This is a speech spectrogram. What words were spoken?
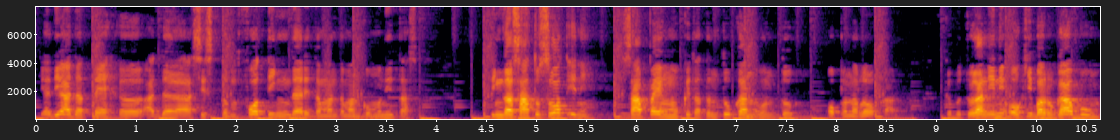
Jadi ada teh eh, ada sistem voting dari teman-teman komunitas. Tinggal satu slot ini. Siapa yang mau kita tentukan untuk opener lokal. Kebetulan ini Oki baru gabung.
